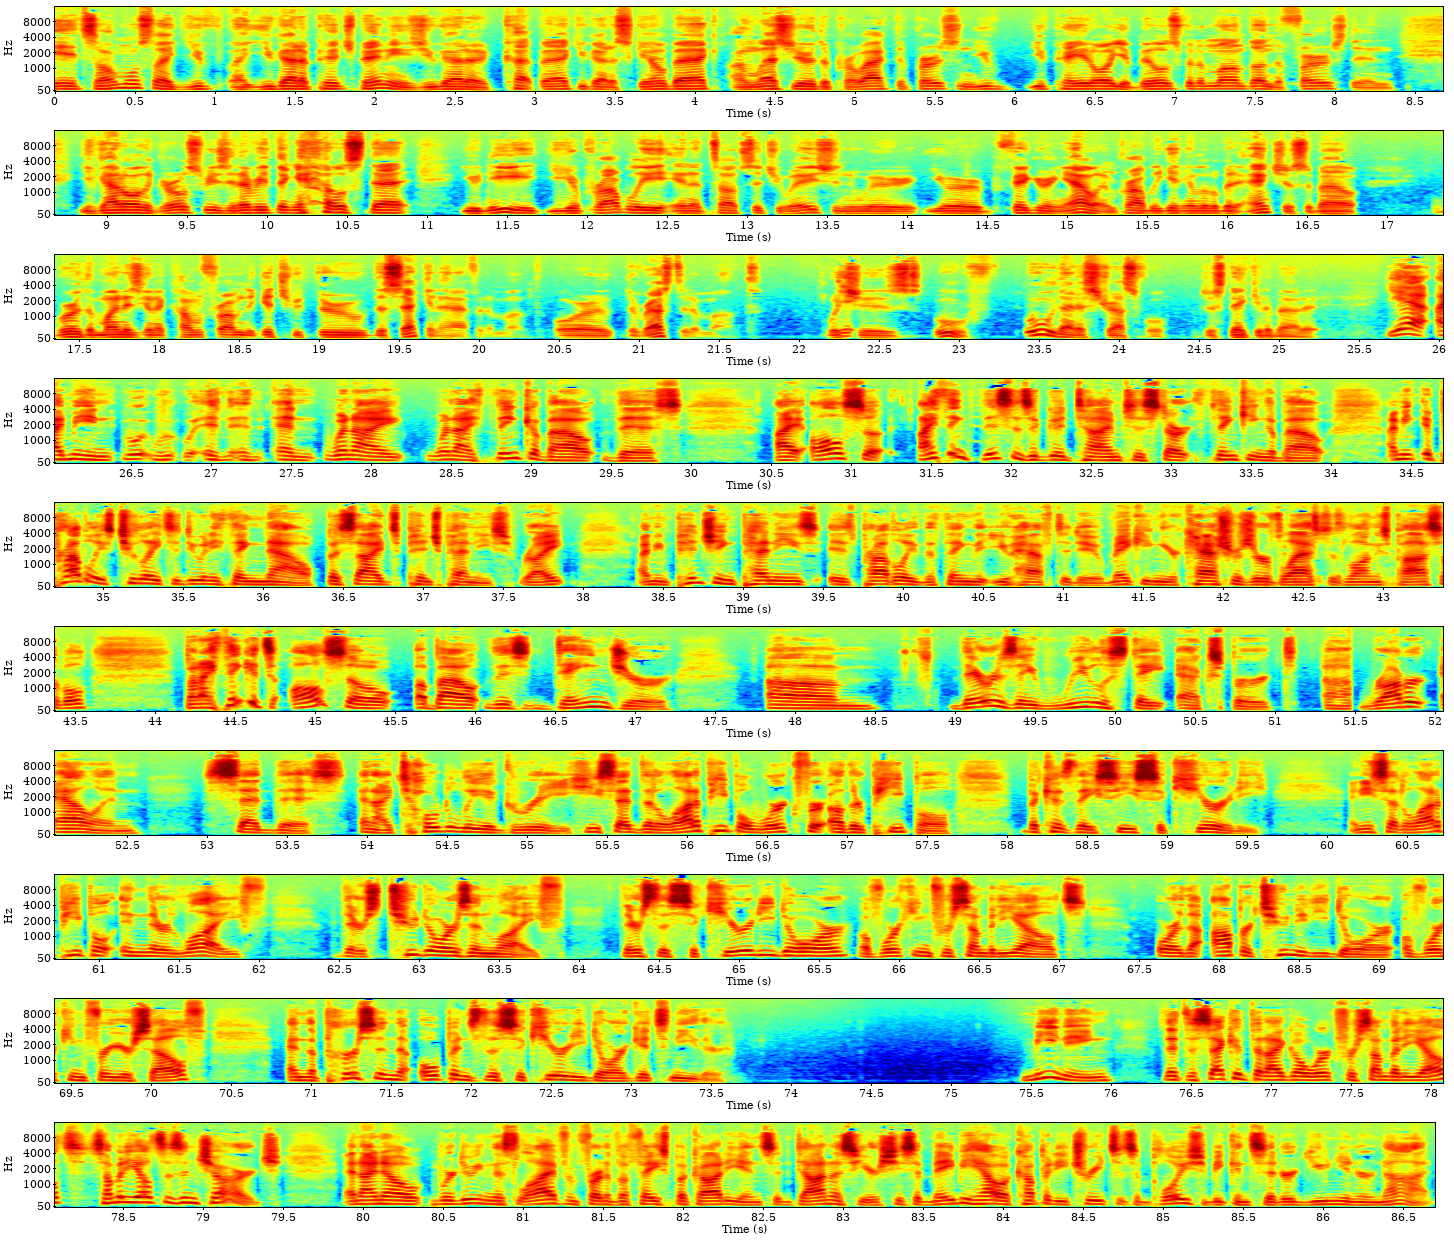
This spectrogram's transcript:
it's almost like you've like you got to pinch pennies, you got to cut back, you got to scale back. Unless you're the proactive person, you've you've paid all your bills for the month on the first, and you've got all the groceries and everything else that you need. You're probably in a tough situation where you're figuring out and probably getting a little bit anxious about where the money's going to come from to get you through the second half of the month or the rest of the month, which yeah. is oof, ooh, that is stressful. Just thinking about it. Yeah, I mean, and, and, and when I when I think about this, I also I think this is a good time to start thinking about. I mean, it probably is too late to do anything now besides pinch pennies, right? I mean, pinching pennies is probably the thing that you have to do, making your cash reserve last as long as possible. But I think it's also about this danger. Um, there is a real estate expert, uh, Robert Allen said this, and I totally agree. He said that a lot of people work for other people because they see security. And he said a lot of people in their life, there's two doors in life there's the security door of working for somebody else, or the opportunity door of working for yourself. And the person that opens the security door gets neither. Meaning, that the second that I go work for somebody else, somebody else is in charge. And I know we're doing this live in front of a Facebook audience, and Donna's here. She said maybe how a company treats its employees should be considered union or not.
